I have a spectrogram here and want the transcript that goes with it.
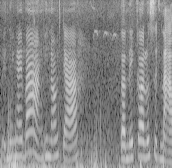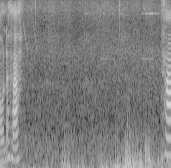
เป็นยังไงบ้างพี่น้องจ๋าตอนนี้ก็รู้สึกหนาวนะคะ ถ้า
